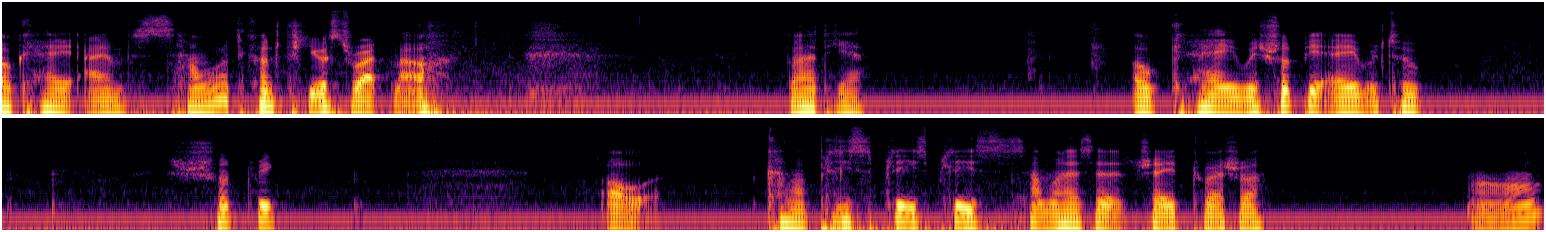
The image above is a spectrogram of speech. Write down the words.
Okay, I'm somewhat confused right now. but yeah. Okay, we should be able to... Should we Oh, come on, please, please, please. Someone has a trade treasure. Aww.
